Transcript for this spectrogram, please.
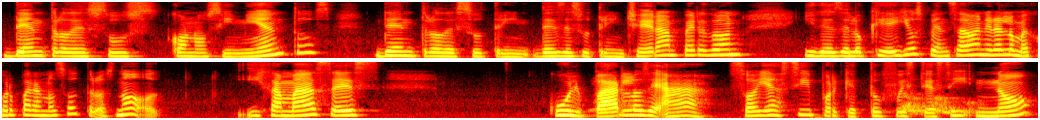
dentro de sus conocimientos, dentro de su desde su trinchera, perdón, y desde lo que ellos pensaban era lo mejor para nosotros, ¿no? Y jamás es culparlos de, ah, soy así porque tú fuiste así. No,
